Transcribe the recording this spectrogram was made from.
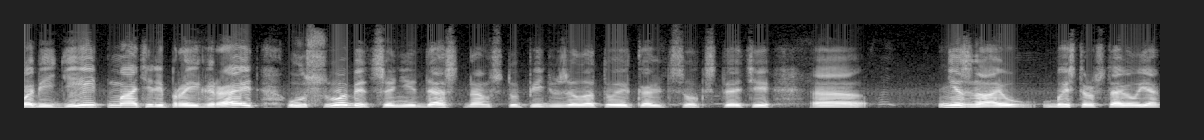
Победит мать или проиграет, усобица не даст нам вступить в золотое кольцо. Кстати, э, не знаю, быстро вставил я.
